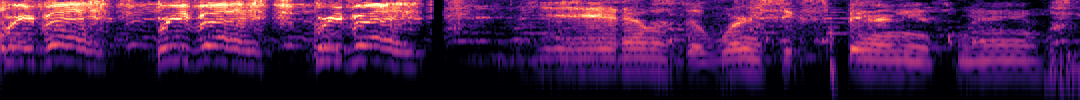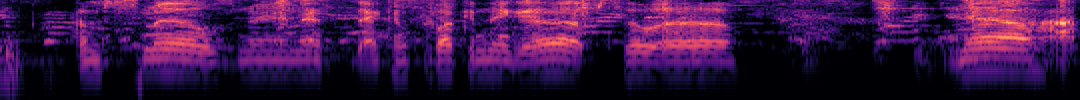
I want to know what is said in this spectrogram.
Breathe in, breathe in, breathe in. Yeah, that was the worst experience, man. Them smells, man, that that can fuck a nigga up. So uh now I,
